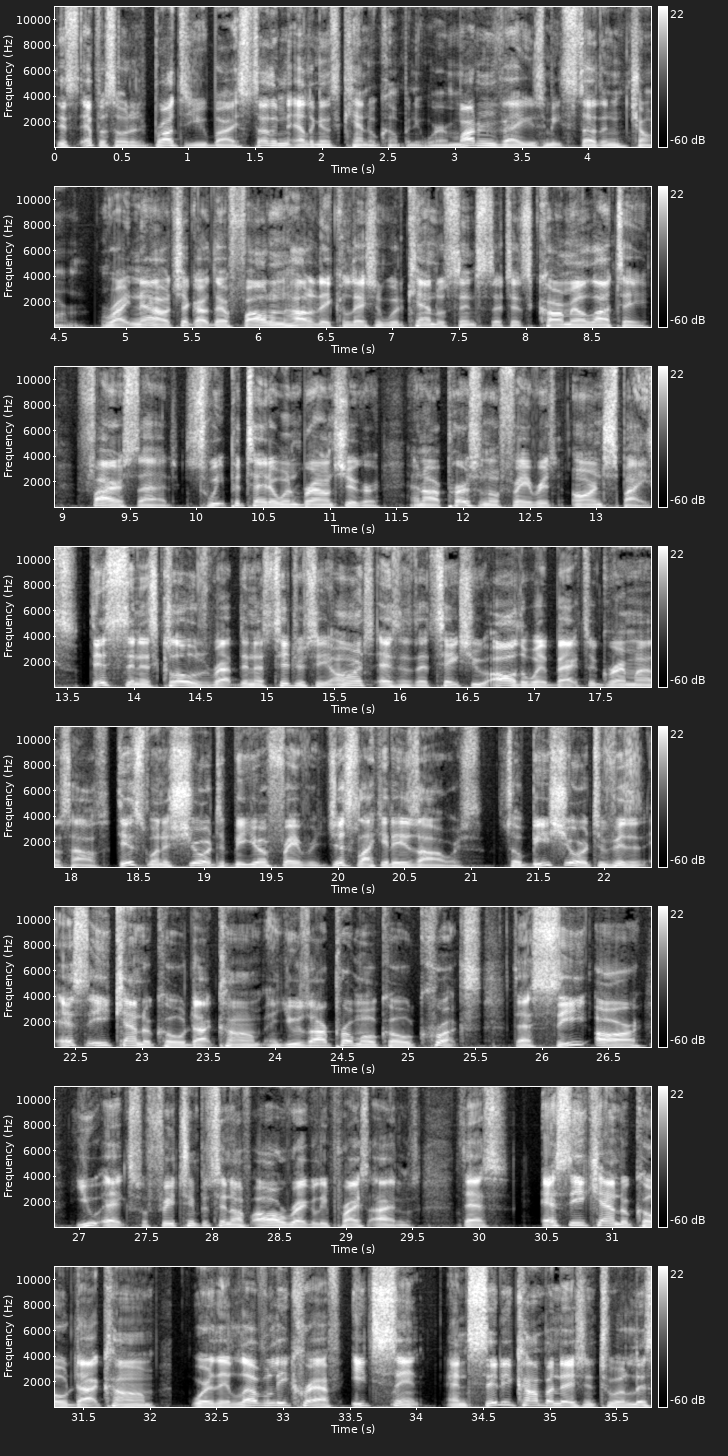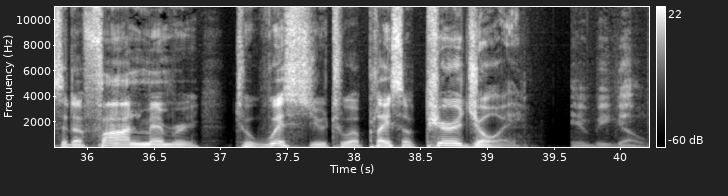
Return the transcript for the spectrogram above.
This episode is brought to you by Southern Elegance Candle Company, where modern values meet Southern charm. Right now, check out their fall and holiday collection with candle scents such as Caramel Latte, Fireside, Sweet Potato and Brown Sugar, and our personal favorite, Orange Spice. This scent is closed wrapped in a citrusy orange essence that takes you all the way back to Grandma's house. This one is sure to be your favorite, just like it is ours. So be sure to visit secandlecode.com and use our promo code CRUX. That's C R U X for 15% off all regularly priced items. That's secandlecode.com where they lovingly craft each scent and city combination to elicit a fond memory to whisk you to a place of pure joy. Here we go.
